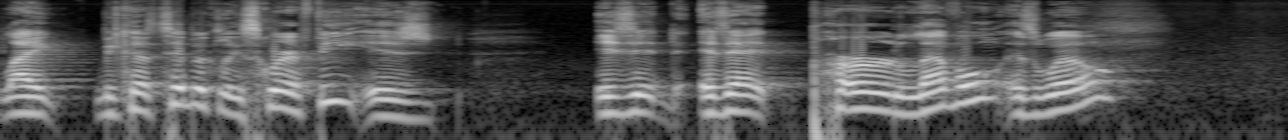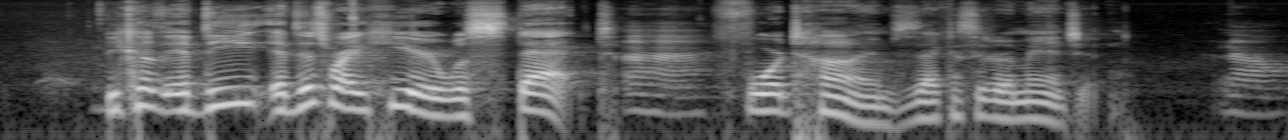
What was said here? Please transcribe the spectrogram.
like because typically square feet is, is it is that per level as well? Because if the if this right here was stacked Uh huh. Four times, is that considered a mansion? No,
